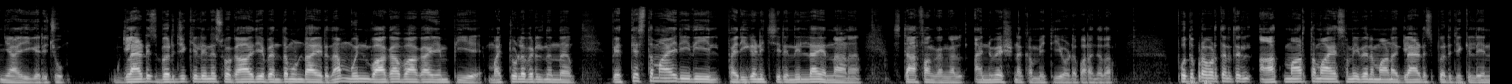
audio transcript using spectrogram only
ന്യായീകരിച്ചു. ഗ്ലാഡിസ് ബെർജിക്കലിന് സ്വകാര്യ ബന്ധമുണ്ടായിരുന്ന മുൻ വാഗ വാഗ എം പിയെ മറ്റുള്ളവരിൽ നിന്ന് വ്യത്യസ്തമായ രീതിയിൽ പരിഗണിച്ചിരുന്നില്ല എന്നാണ് സ്റ്റാഫ് അംഗങ്ങൾ അന്വേഷണ കമ്മിറ്റിയോട് പറഞ്ഞത്. പൊതുപ്രവർത്തനത്തിൽ ആത്മാർത്ഥമായ സമീപനമാണ് ഗ്ലാഡിസ് ബെർജിക്കലിൻ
